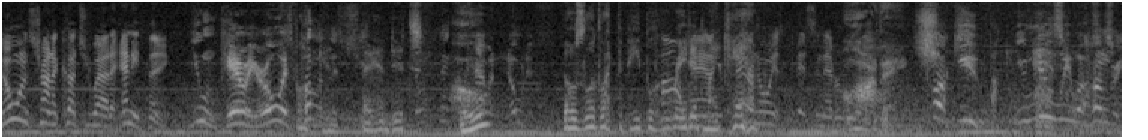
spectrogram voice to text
No one's trying to cut you out of anything. You and Gary are always pulling this shit. Bandits. Who? Those look like the people who raided my camp. Who are they? Fuck you. You knew we were hungry,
